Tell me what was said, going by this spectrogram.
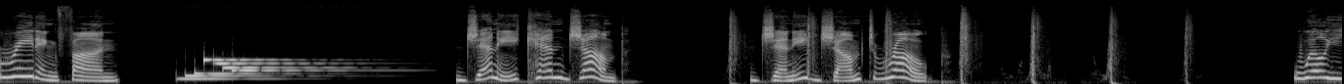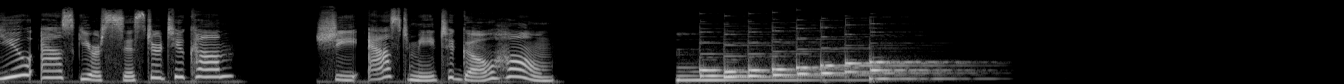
Reading fun. Jenny can jump. Jenny jumped rope. Will you ask your sister to come? She asked me to go home.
